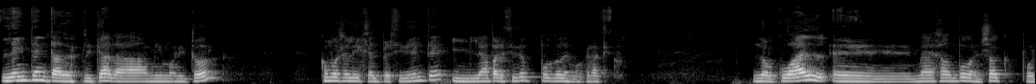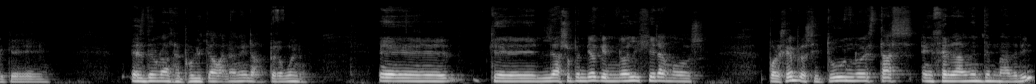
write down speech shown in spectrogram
Le he intentado explicar a mi monitor cómo se elige el presidente y le ha parecido poco democrático. Lo cual eh, me ha dejado un poco en shock porque es de una república bananera, pero bueno, eh, que le ha sorprendido que no eligiéramos, por ejemplo, si tú no estás en, generalmente en Madrid,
